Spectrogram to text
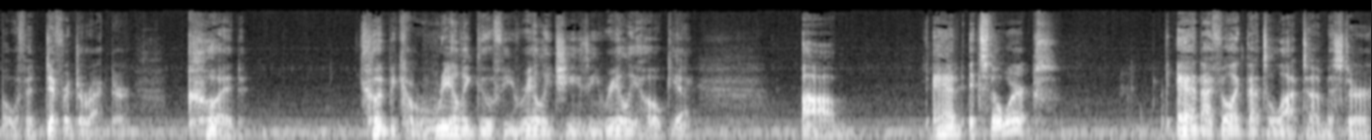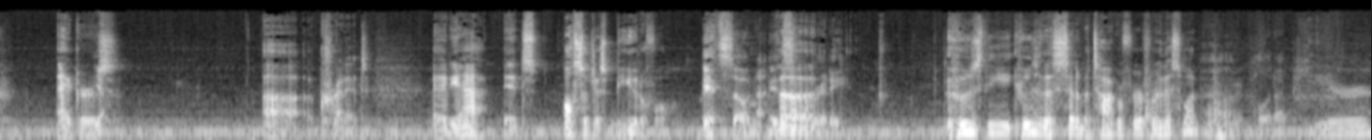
but with a different director, could could become really goofy, really cheesy, really hokey Yeah. and it still works. And I feel like that's a lot to Mr. Eggers' uh, credit. And yeah, it's also just beautiful. it's so nice it's The- so pretty Who's the Who's the cinematographer for this one? uh, let me pull it up here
